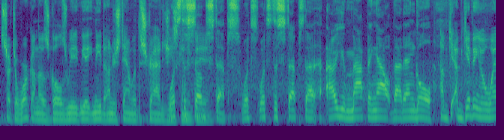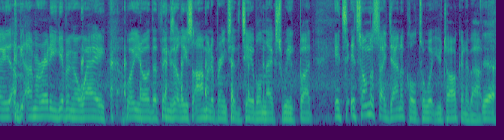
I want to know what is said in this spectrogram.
start to work on those goals, we, we need to understand what the strategy What's is the going to sub be. steps? What's what's the steps that how are you mapping out that end goal? I'm, I'm giving away. I'm, I'm already giving away. Well, you know, the things at least I'm going to bring to the table next week. But it's it's almost identical to what you're talking about. Yeah.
